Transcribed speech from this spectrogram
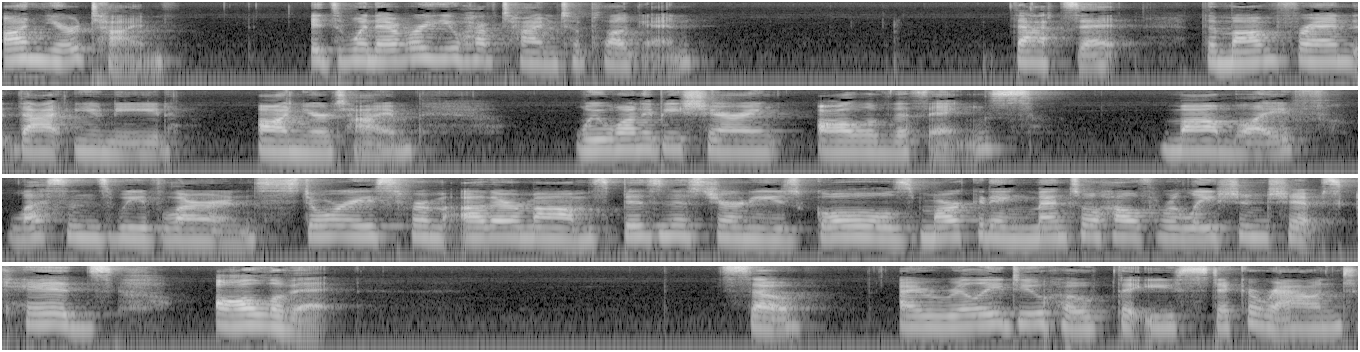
on your time. It's whenever you have time to plug in. That's it. The mom friend that you need on your time. We want to be sharing all of the things mom life, lessons we've learned, stories from other moms, business journeys, goals, marketing, mental health, relationships, kids, all of it. So, I really do hope that you stick around.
